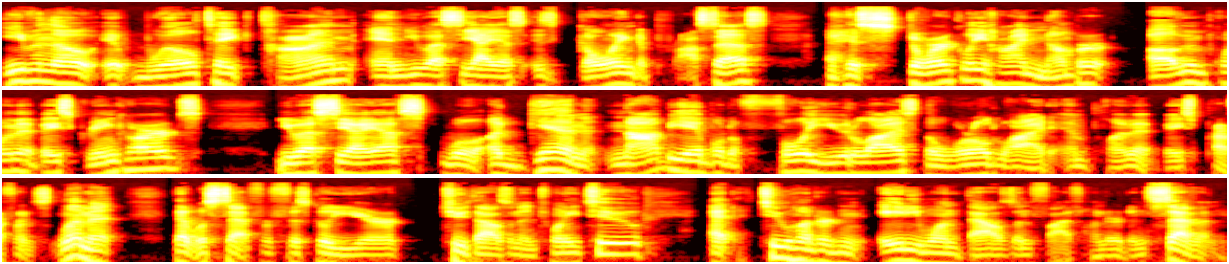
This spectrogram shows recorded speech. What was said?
even though it will take time and USCIS is going to process a historically high number of employment based green cards, USCIS will again not be able to fully utilize the worldwide employment based preference limit that was set for fiscal year 2022 at 281,507.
